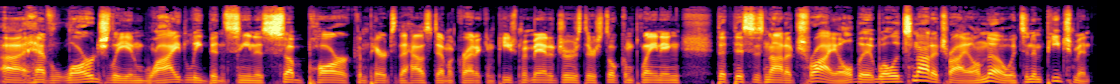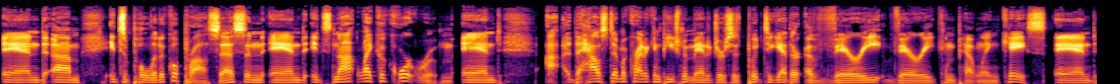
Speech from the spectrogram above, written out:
uh, have largely and widely been seen as subpar compared to the House Democratic impeachment managers. They're still complaining that this is not a trial, but well, it's not a trial. No, it's an impeachment, and um, it's a political process, and and it's not like a courtroom. And uh, the House Democratic impeachment managers has put together a very very compelling case case. And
